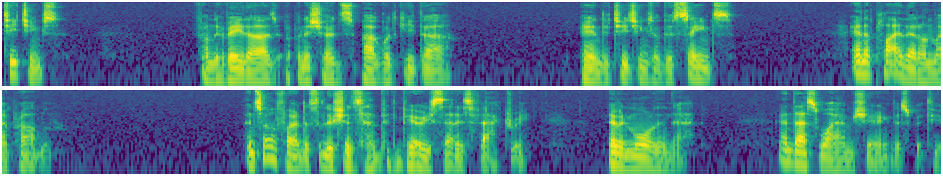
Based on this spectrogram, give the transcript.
teachings from the Vedas, Upanishads, Bhagavad Gita, and the teachings of the saints and apply that on my problem. And so far, the solutions have been very satisfactory, even more than that. And that's why I'm sharing this with you.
